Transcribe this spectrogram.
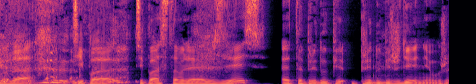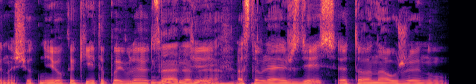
Ну да, типа, типа оставляешь здесь, это предубеждение уже насчет нее какие-то появляются Да, у да, людей. да. Оставляешь здесь, это она уже, ну,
